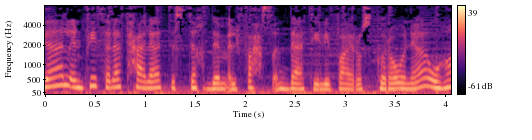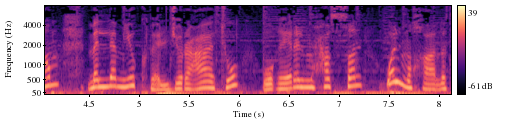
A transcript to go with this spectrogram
قال إن في ثلاث حالات تستخدم الفحص الذاتي لفيروس كورونا وهم من لم يكمل جرعاته وغير المحصن والمخالط.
